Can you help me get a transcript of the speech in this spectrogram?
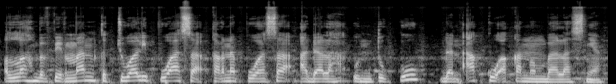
Allah berfirman, kecuali puasa, karena puasa adalah untukku dan aku akan membalasnya.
